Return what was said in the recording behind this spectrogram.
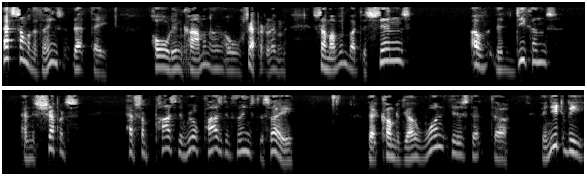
that's some of the things that they hold in common or hold separately, some of them, but the sins of the deacons and the shepherds have some positive, real positive things to say that come together. One is that uh, they need to be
